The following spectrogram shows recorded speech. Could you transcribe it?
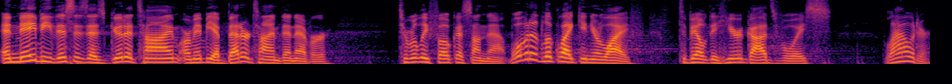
And maybe this is as good a time, or maybe a better time than ever, to really focus on that. What would it look like in your life to be able to hear God's voice louder?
